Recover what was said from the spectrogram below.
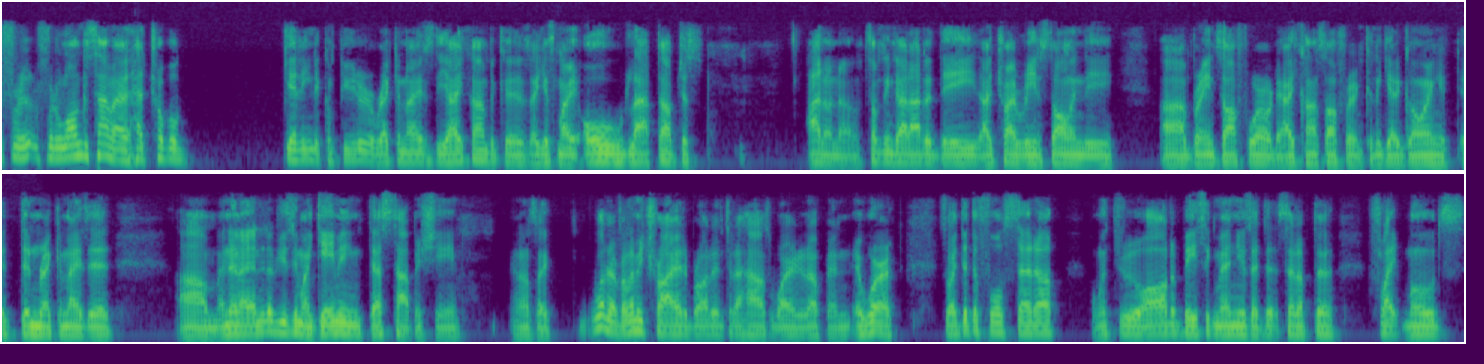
for for the longest time, I had trouble getting the computer to recognize the icon because I guess my old laptop just I don't know something got out of date. I tried reinstalling the uh, brain software or the icon software and couldn't get it going. It, it didn't recognize it. Um, and then I ended up using my gaming desktop machine, and I was like, whatever, let me try it. I brought it into the house, wired it up, and it worked. So I did the full setup. I went through all the basic menus. I did set up the flight modes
